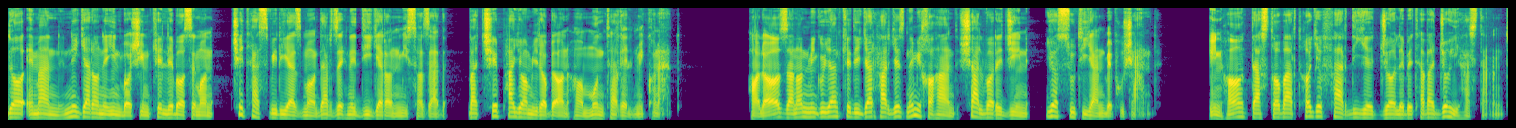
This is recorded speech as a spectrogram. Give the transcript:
دائما نگران این باشیم که لباسمان چه تصویری از ما در ذهن دیگران می سازد و چه پیامی را به آنها منتقل می کند. حالا زنان می‌گویند که دیگر هرگز نمی‌خواهند شلوار جین یا سوتیان بپوشند. اینها دستاوردهای فردی جالب توجهی هستند.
